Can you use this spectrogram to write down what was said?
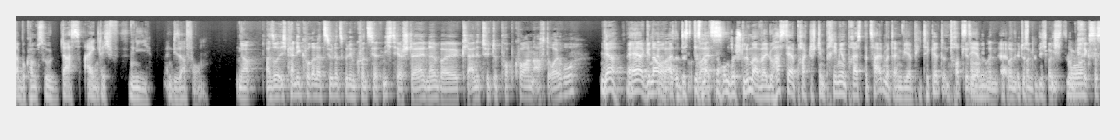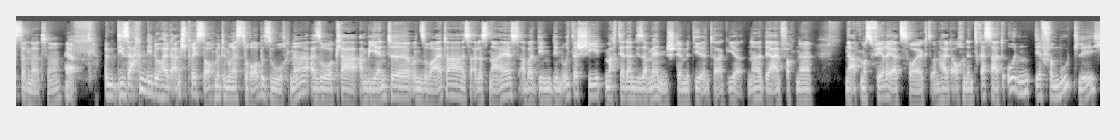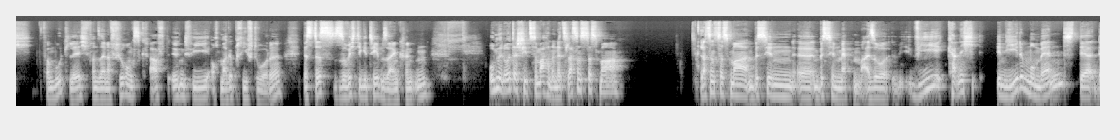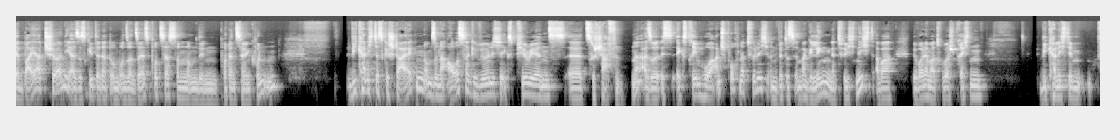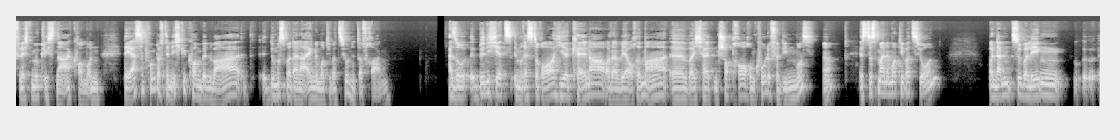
da bekommst du das eigentlich nie in dieser Form. Ja, also ich kann die Korrelation jetzt mit dem Konzert nicht herstellen, ne, weil kleine Tüte Popcorn 8 Euro. Ja, ja, genau. Also das, das macht es noch umso schlimmer, weil du hast ja praktisch den Premiumpreis bezahlt mit deinem VIP-Ticket und trotzdem genau, und, äh, und, und, du dich nicht so. Und kriegst es dann nicht, ja. ja. Und die Sachen, die du halt ansprichst, auch mit dem Restaurantbesuch, ne? Also klar, Ambiente und so weiter ist alles nice, aber den, den Unterschied macht ja dann dieser Mensch, der mit dir interagiert, ne? Der einfach eine eine Atmosphäre erzeugt und halt auch ein Interesse hat und der vermutlich vermutlich von seiner Führungskraft irgendwie auch mal geprieft wurde, dass das so wichtige Themen sein könnten, um den Unterschied zu machen. Und jetzt lass uns das mal, lass uns das mal ein bisschen, äh, ein bisschen mappen. Also wie kann ich in jedem Moment der, der Buyer Journey, also es geht ja nicht um unseren Sales-Prozess, sondern um den potenziellen Kunden, wie kann ich das gestalten, um so eine außergewöhnliche Experience äh, zu schaffen? Ne? Also ist extrem hoher Anspruch natürlich und wird es immer gelingen? Natürlich nicht, aber wir wollen ja mal drüber sprechen, wie kann ich dem vielleicht möglichst nahe kommen? Und der erste Punkt, auf den ich gekommen bin, war, du musst mal deine eigene Motivation hinterfragen. Also bin ich jetzt im Restaurant hier Kellner oder wer auch immer, äh, weil ich halt einen Job brauche und Kohle verdienen muss? Ja? Ist das meine Motivation? Und dann zu überlegen,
